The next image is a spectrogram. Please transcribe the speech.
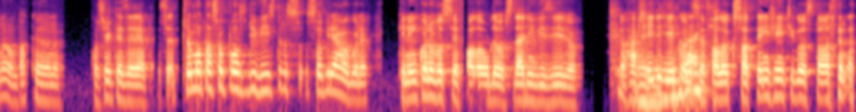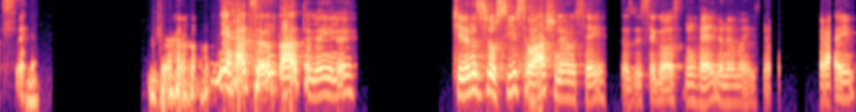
Não, bacana. Com certeza. É. Você precisa montar seu ponto de vista sobre algo, né? Que nem quando você falou do Cidade Invisível. Eu rachei é de rir quando você falou que só tem gente gostosa na série. E errado você não tá também, né? Tirando o seu cisto, eu acho, né? Eu não sei. Às vezes você gosta de um velho, né? Mas, né? Praia.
